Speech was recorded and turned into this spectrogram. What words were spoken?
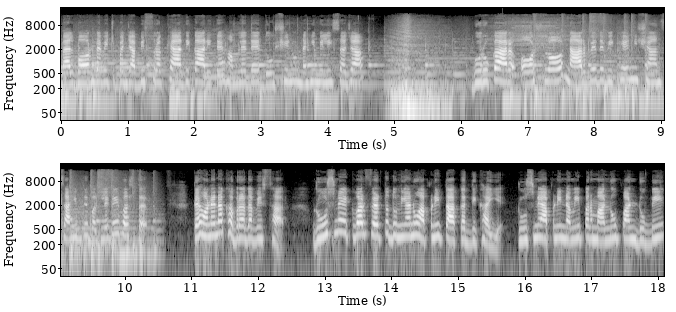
ਮੈਲਬੌਰਨ ਦੇ ਵਿੱਚ ਪੰਜਾਬੀ ਸੁਰੱਖਿਆ ਅਧਿਕਾਰੀ ਤੇ ਹਮਲੇ ਦੇ ਦੋਸ਼ੀ ਨੂੰ ਨਹੀਂ ਮਿਲੀ ਸਜ਼ਾ। ਗੁਰੂ ਘਰ ਓਸਲੋ, ਨਾਰਵੇ ਦੇ ਵਿਖੇ ਨਿਸ਼ਾਨ ਸਾਹਿਬ ਦੇ ਬਦਲੇ ਗਏ ਵਸਤਰ। ਤੇ ਹੁਣ ਇਹਨਾਂ ਖਬਰਾਂ ਦਾ ਵਿਸਥਾਰ। ਰੂਸ ਨੇ ਇੱਕ ਵਾਰ ਫਿਰ ਤੋਂ ਦੁਨੀਆ ਨੂੰ ਆਪਣੀ ਤਾਕਤ ਦਿਖਾਈ ਹੈ। ਰੂਸ ਨੇ ਆਪਣੀ ਨਵੀਂ ਪਰਮਾਣੂ ਪਣਡੁੱਬੀ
